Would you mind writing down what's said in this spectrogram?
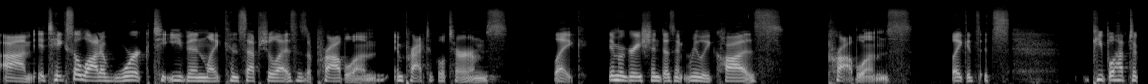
um, it takes a lot of work to even like conceptualize as a problem in practical terms like immigration doesn't really cause problems. Like it's it's people have to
